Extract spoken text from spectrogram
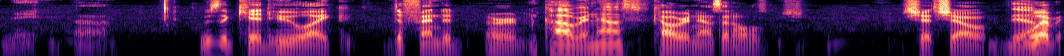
name? Uh, who's the kid who like defended or Kyle Rittenhouse. Kyle Rittenhouse that whole sh- shit show. Yeah. Whoever,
